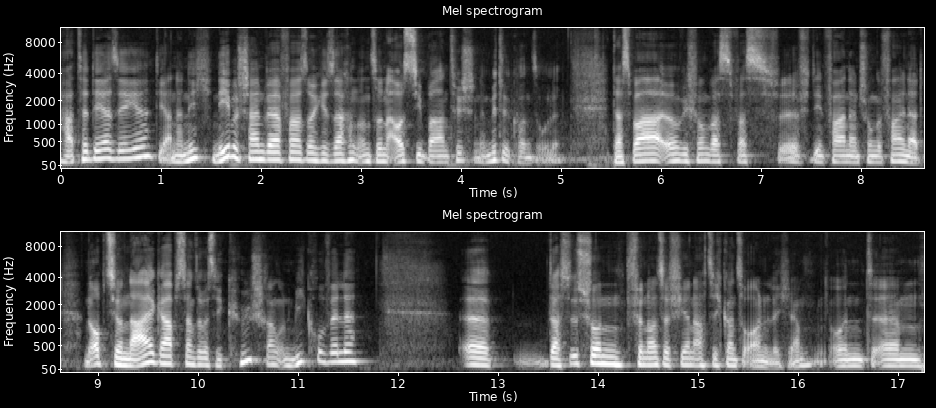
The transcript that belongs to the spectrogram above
hatte der Serie, die anderen nicht. Nebelscheinwerfer, solche Sachen und so einen ausziehbaren Tisch in der Mittelkonsole. Das war irgendwie schon was, was äh, den Fahrer dann schon gefallen hat. Und optional gab es dann sowas wie Kühlschrank und Mikrowelle. Äh, das ist schon für 1984 ganz ordentlich. Ja. Und ähm,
